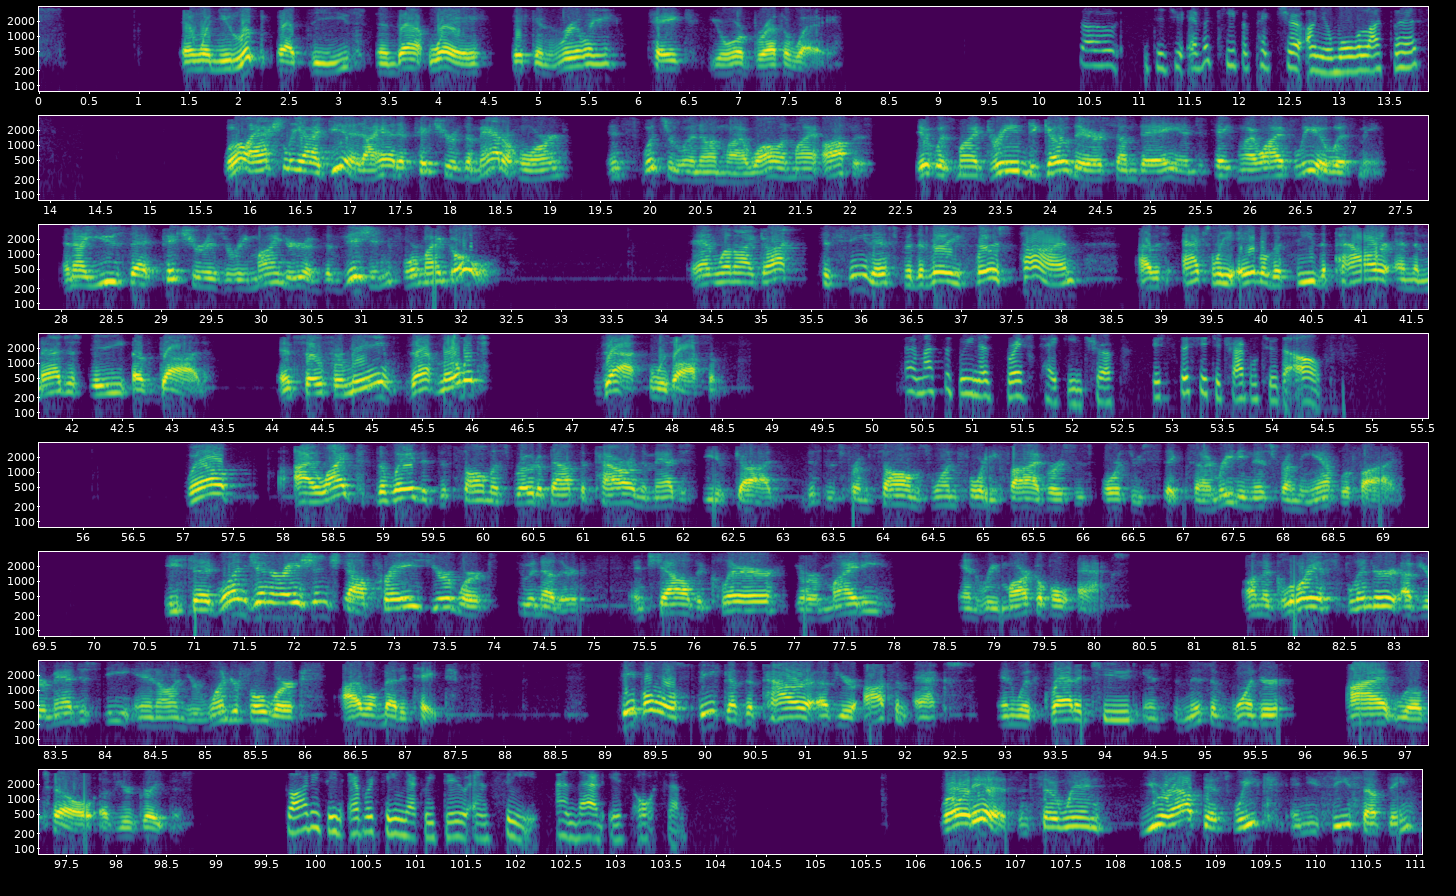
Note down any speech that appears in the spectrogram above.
And when you look at these in that way, it can really take your breath away. So, did you ever keep a picture on your wall like this? Well, actually, I did. I had a picture of the Matterhorn in Switzerland on my wall in my office. It was my dream to go there someday and to take my wife Leah with me. And I used that picture as a reminder of the vision for my goals. And when I got to see this for the very first time, I was actually able to see the power and the majesty of God. And so for me, that moment, that was awesome. It must have been a breathtaking trip, especially to travel to the Alps. Well, I liked the way that the psalmist wrote about the power and the majesty of God. This is from Psalms 145, verses 4 through 6, and I'm reading this from the Amplified. He said, One generation shall praise your works to another and shall declare your mighty and remarkable acts. On the glorious splendor of your majesty and on your wonderful works I will meditate. People will speak of the power of your awesome acts, and with gratitude and submissive wonder, I will tell of your greatness. God is in everything that we do and see, and that is awesome. Well, it is. And so when you are out this week and you see something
